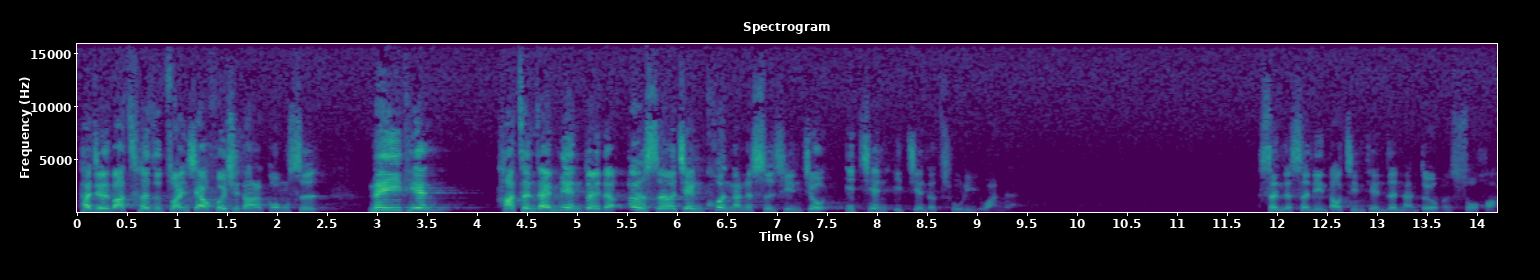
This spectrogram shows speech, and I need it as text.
他就是把车子转向回去他的公司。那一天，他正在面对的二十二件困难的事情，就一件一件的处理完了。神的声音到今天仍然对我们说话，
